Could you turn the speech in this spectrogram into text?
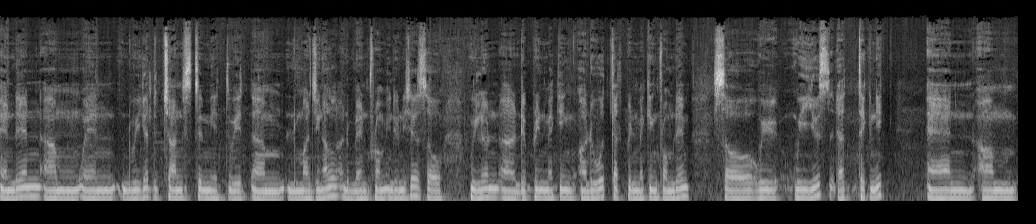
and then um, when we get the chance to meet with um, the Marjinal, the band from Indonesia, so we learn uh, the printmaking, uh, the woodcut printmaking from them. So we we use that technique and um,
